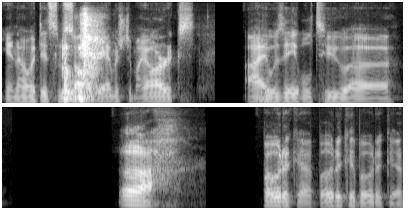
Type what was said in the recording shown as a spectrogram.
You know, it did some solid damage to my arcs. I was able to uh uh Bodica, Bodica, Bodica.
